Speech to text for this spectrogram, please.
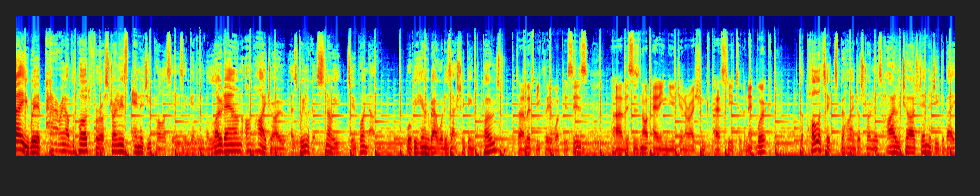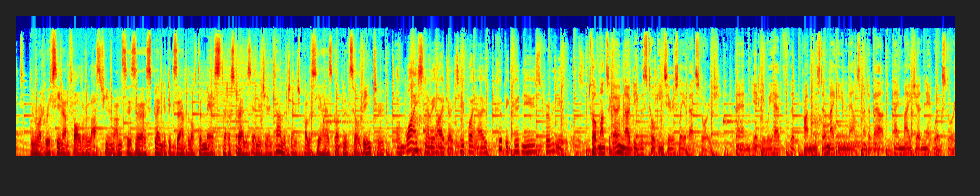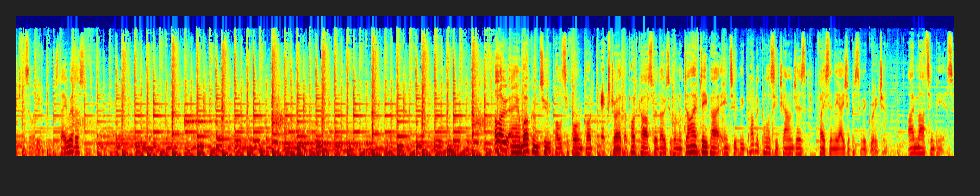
Today, we're powering up the pod for Australia's energy policies and getting the lowdown on hydro as we look at Snowy 2.0. We'll be hearing about what is actually being proposed. Uh, let's be clear what this is. Uh, this is not adding new generation capacity to the network. The politics behind Australia's highly charged energy debate. What we've seen unfold over the last few months is a splendid example of the mess that Australia's energy and climate change policy has gotten itself into. And why Snowy Hydro 2.0 could be good news for renewables. 12 months ago, nobody was talking seriously about storage. And yet, here we have the Prime Minister making an announcement about a major network storage facility. Stay with us. Hello and welcome to Policy Forum Pod Extra, the podcast for those who want to dive deeper into the public policy challenges facing the Asia Pacific region. I'm Martin Pierce.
